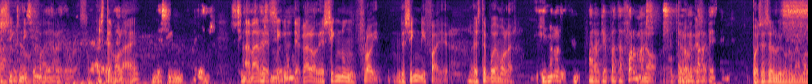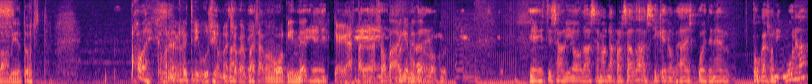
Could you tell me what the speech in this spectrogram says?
Signifier. VR. Este mola, ¿eh? De Además de, sign- de- claro, de Signum Freud, de Signifier. Este puede molar. Y no nos dicen para qué plataformas. No, Supongo lo- que para ese- PC. Pues es el único que me ha molado a mí de todos estos. Joder, con el Retribution, macho, que pasa con Walking Dead, que hasta en la sopa hay que meterlo. Este salió la semana pasada, así que novedades puede tener pocas o ninguna.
